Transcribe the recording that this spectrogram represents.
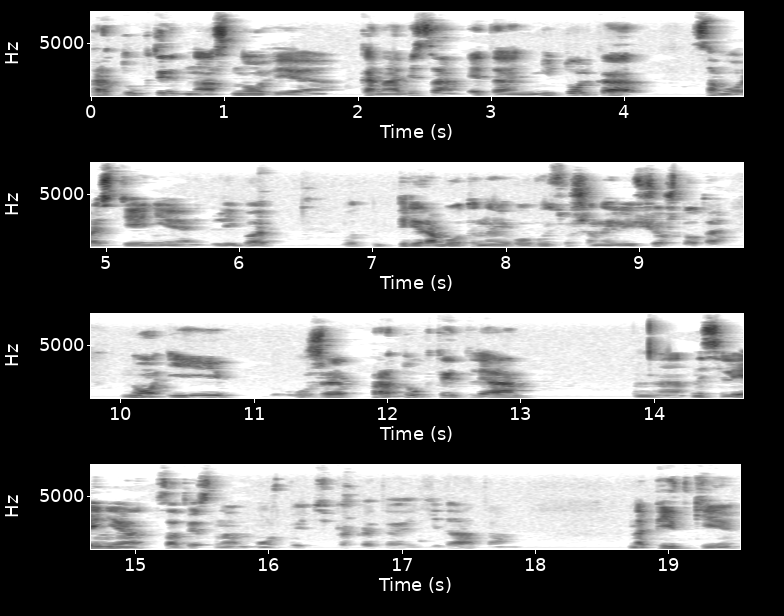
продукты на основе каннабиса. Это не только само растение, либо вот переработанное его, высушенное или еще что-то, но и уже продукты для населения, соответственно, может быть какая-то еда, там, напитки,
